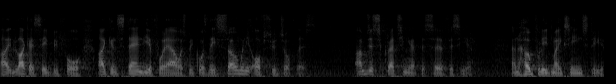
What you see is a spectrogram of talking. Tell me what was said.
I, like I said before, I can stand here for hours because there's so many offshoots of this. I'm just scratching at the surface here. And hopefully it makes sense to you.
